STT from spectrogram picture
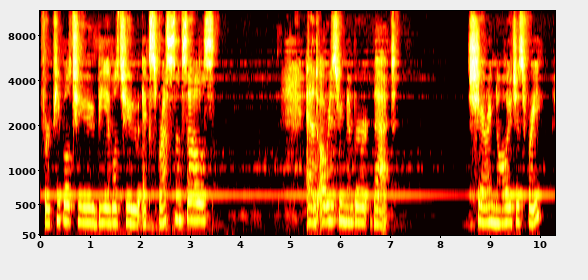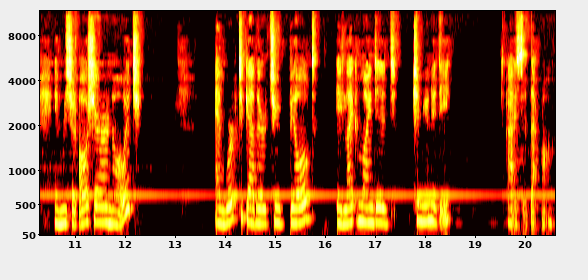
for people to be able to express themselves. And always remember that sharing knowledge is free, and we should all share our knowledge and work together to build a like minded community. I said that wrong.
